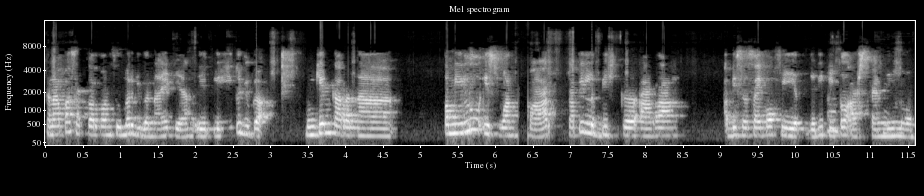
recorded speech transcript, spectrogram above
Kenapa sektor konsumer juga naik ya? Lately itu juga mungkin karena pemilu is one part, tapi lebih ke arah habis selesai COVID. Jadi people are spending more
